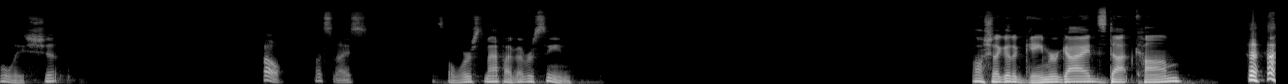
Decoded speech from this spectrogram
Holy shit. Oh, that's nice. It's the worst map I've ever seen. Oh, should I go to gamerguides.com? uh,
